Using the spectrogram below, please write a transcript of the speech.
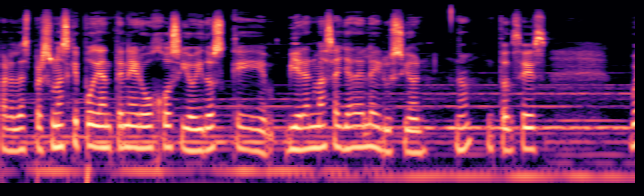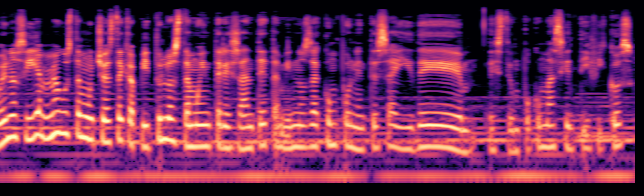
para las personas que podían tener ojos y oídos que vieran más allá de la ilusión, ¿no? Entonces, bueno, sí, a mí me gusta mucho este capítulo, está muy interesante, también nos da componentes ahí de, este, un poco más científicos.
